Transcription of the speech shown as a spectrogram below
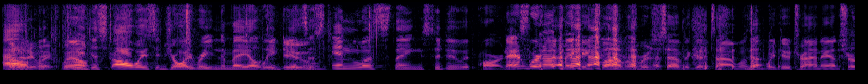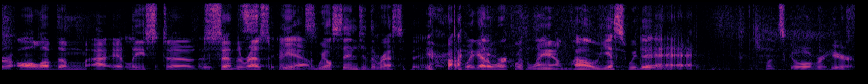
anyway, well, we just always enjoy reading the mail. We it gives us endless things to do at parties. and we're not making fun of them. We're just having a good time with them. We do try and answer all of them, uh, at least uh, send the recipes. yeah, we'll send you the recipe. We got to work with lamb. oh, yes, we do. Let's go over here.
